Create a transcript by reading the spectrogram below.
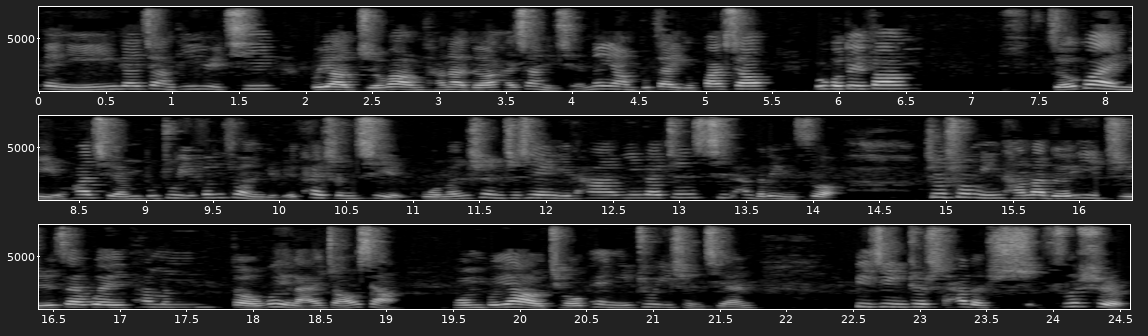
佩妮应该降低预期，不要指望唐纳德还像以前那样不在意花销。如果对方，责怪你花钱不注意分寸，也别太生气。我们甚至建议他应该珍惜他的吝啬，这说明唐纳德一直在为他们的未来着想。我们不要求佩妮注意省钱，毕竟这是他的私事。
